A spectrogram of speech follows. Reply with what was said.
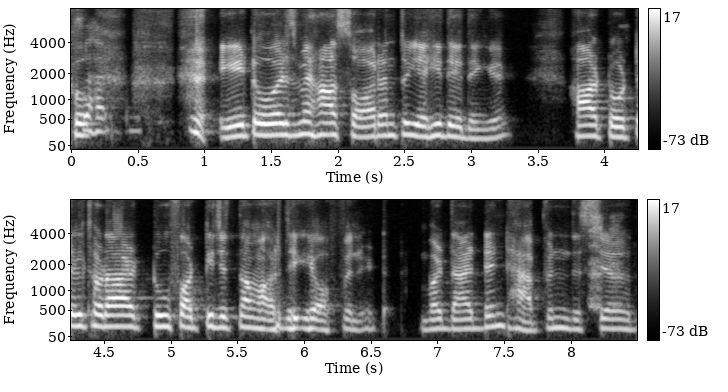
तो exactly. एट ओवर्स में हाँ 100 रन तो यही दे देंगे हाँ टोटल थोड़ा 240 जितना मार देगी opponent but that didn't happen this year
